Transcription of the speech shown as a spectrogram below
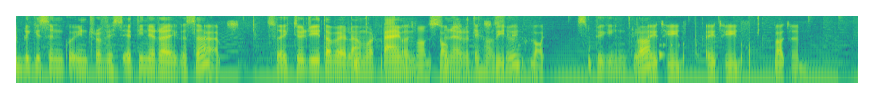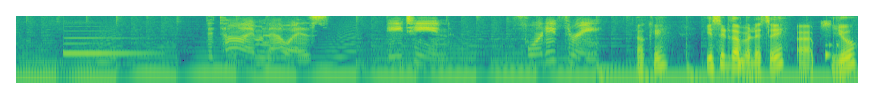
एप्लिकेसनको इन्टरफेस यति नै रहेको छ. सो एकचोटि तपाईँहरूलाई म टाइम सुनेर. देखाउँछु. Speaking clock 18. 18. Button. The time now is 1843. Okay यसरी तपाईँहरूले चाहिँ Apps. यो.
